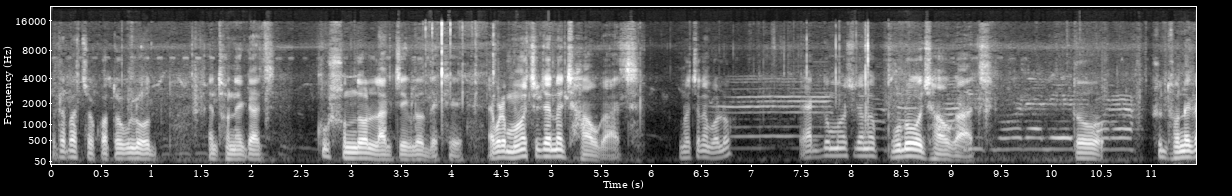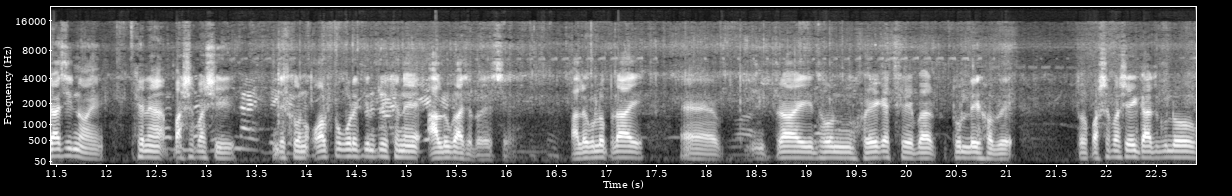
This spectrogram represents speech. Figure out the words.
দেখতে পাচ্ছ কতগুলো ধনে গাছ খুব সুন্দর লাগছে এগুলো দেখে। একবারে মনে হচ্ছে যেন ঝাউ গাছ। মনে হচ্ছে না বলো? একদম মনে হচ্ছে যেন পুরো ঝাউ গাছ। তো শুধু ধনে গাছই নয়, এখানে পাশাপাশি দেখুন, অল্প করে কিন্তু এখানে আলু গাছ রয়েছে। আলুগুলো প্রায় প্রায় ধরুন হয়ে গেছে, এবার তুললেই হবে। তো পাশাপাশি এই গাছগুলো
